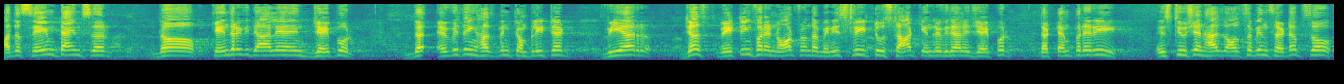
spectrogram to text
At the same time, sir, the Kendra Vidyalaya in Jeypore, the, everything has been completed. We are just waiting for a nod from the ministry to start Kendra Vidyalaya Jeypore. The temporary institution has also been set up. So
